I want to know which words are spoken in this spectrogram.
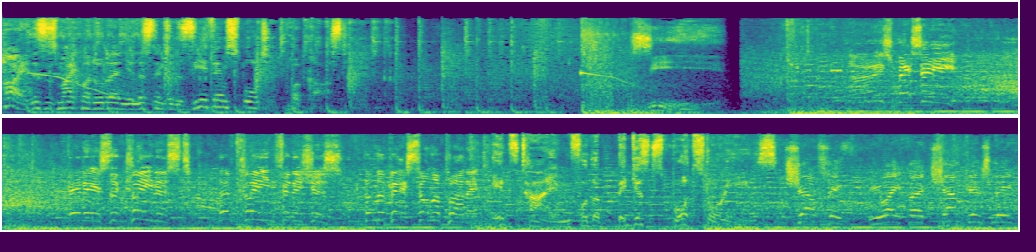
Hi, this is Mike Madoda, and you're listening to the ZFM Sport Podcast. Z. And it's Messi! It is the cleanest of clean finishes from the best on the planet. It's time for the biggest sports stories. Chelsea, UEFA Champions League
